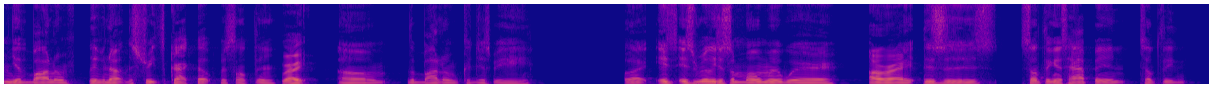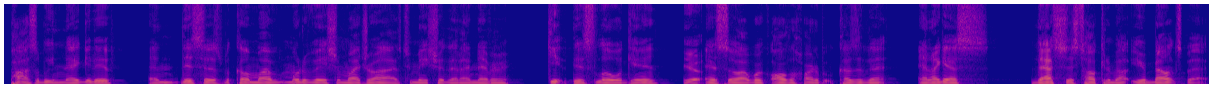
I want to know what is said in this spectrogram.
you're the bottom, living out in the streets, cracked up or something. right? Um, the bottom could just be like it's it's really just a moment where all right, this is something has happened, something possibly negative, and this has become my motivation, my drive to make sure that I never get this low again. Yeah. And so I work all the harder because of that. And I guess that's just talking about your bounce back.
